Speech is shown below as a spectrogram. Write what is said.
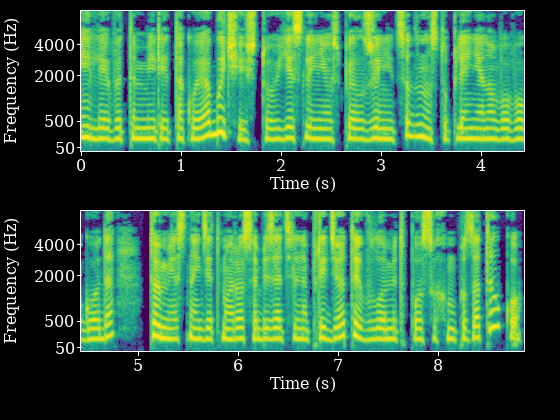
Или в этом мире такой обычай, что если не успел жениться до наступления Нового года, то местный Дед Мороз обязательно придет и вломит посохом по затылку?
